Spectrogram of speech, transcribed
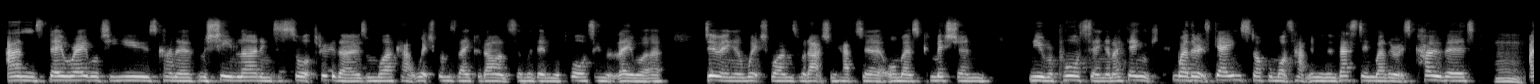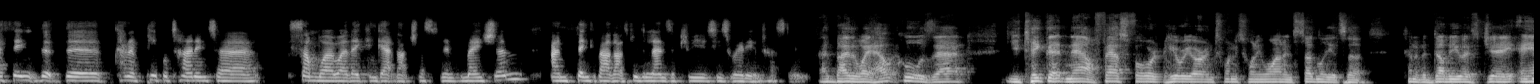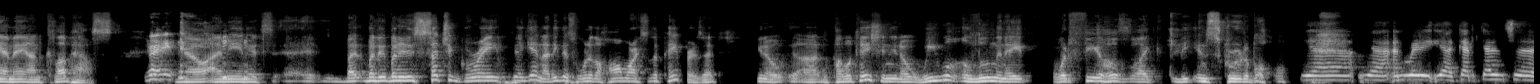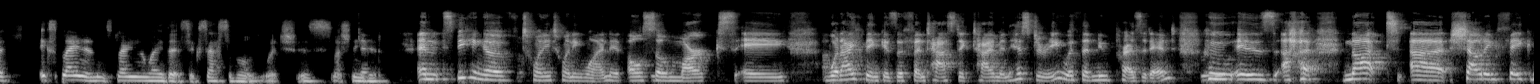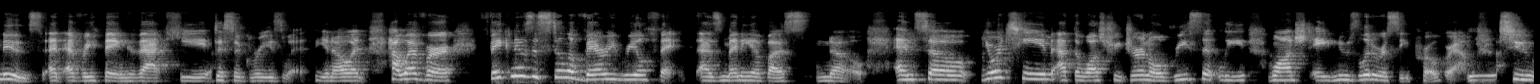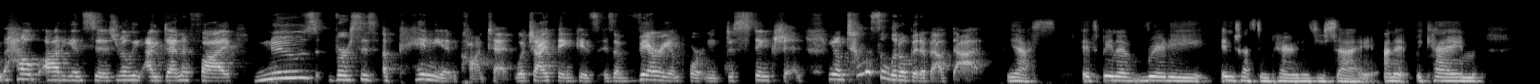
And they were able to use kind of machine learning to sort through those and work out which ones they could answer within reporting that they were doing and which ones would actually have to almost commission new reporting. And I think whether it's GameStop and what's happening with investing, whether it's COVID, mm. I think that the kind of people turning to somewhere where they can get that trusted information and think about that through the lens of community is really interesting. And by the way, how cool is that? You take that now, fast forward, here we are in 2021, and suddenly it's a kind of a WSJ AMA on Clubhouse. Right. You know, I mean, it's, uh, but, but, but it is such a great, again, I think that's one of the hallmarks of the papers that, you know, uh, the publication, you know, we will illuminate what feels like the inscrutable. Yeah, yeah, and really, yeah, get get into explain it and explain it in a way that's accessible, which is much needed. Yeah. And speaking of 2021, it also marks a what I think is a fantastic time in history with a new president mm-hmm. who is uh, not uh, shouting fake news at everything that he disagrees with. You know, and however, fake news is still a very real thing, as many of us know. And so, your team at the Wall Street Journal recently launched a news literacy program. To help audiences really identify news versus opinion content, which I think is, is a very important distinction. You know, tell us a little bit about that. Yes, it's been a really interesting period, as you say, and it became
